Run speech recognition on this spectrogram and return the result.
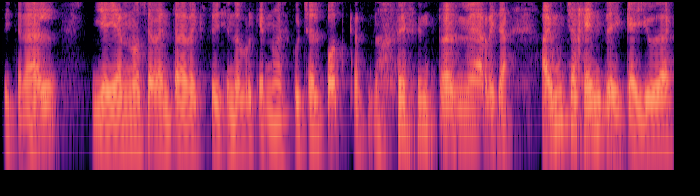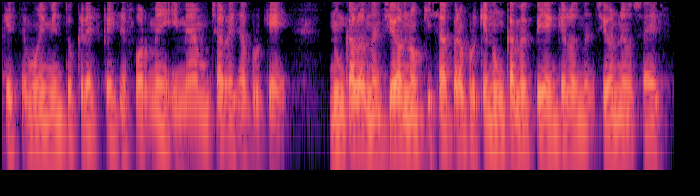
literal, y ella no se va a enterar de que estoy diciendo porque no escucha el podcast, ¿no? Entonces me da risa. Hay mucha gente que ayuda a que este movimiento crezca y se forme y me da mucha risa porque nunca los menciono, quizá, pero porque nunca me piden que los mencione, o sea, es...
